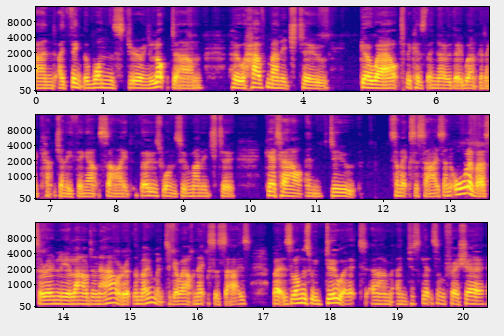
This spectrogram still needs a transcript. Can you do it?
And I think the ones during lockdown who have managed to go out because they know they weren't going to catch anything outside, those ones who managed to get out and do some exercise. And all of us are only allowed an hour at the moment to go out and exercise. But as long as we do it um, and just get some fresh air,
